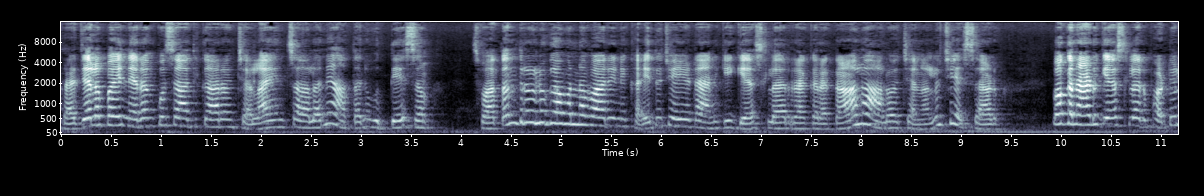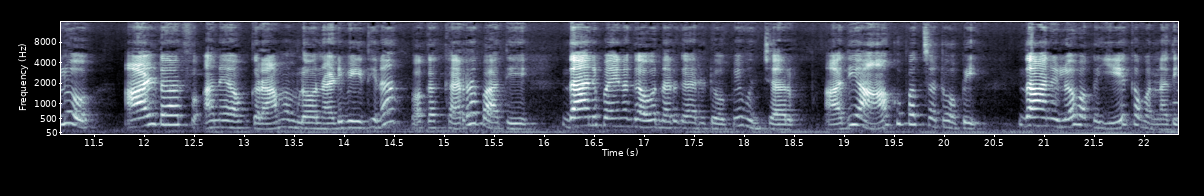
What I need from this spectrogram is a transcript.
ప్రజలపై నిరంకుశాధికారం చెలాయించాలని అతని ఉద్దేశం. స్వతంత్రులుగా ఉన్న వారిని ఖైదు చేయటానికి గెస్లర్ రకరకాల ఆలోచనలు చేశాడు. ఒకనాడు గెస్లర్ భటులు ఆల్డార్ఫ్ అనే ఒక గ్రామంలో నడివీధిన ఒక కర్ర పాతి దానిపైన గవర్నర్ గారి టోపీ ఉంచారు. అది ఆకుపచ్చ టోపీ. దానిలో ఒక ఈక ఉన్నది.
